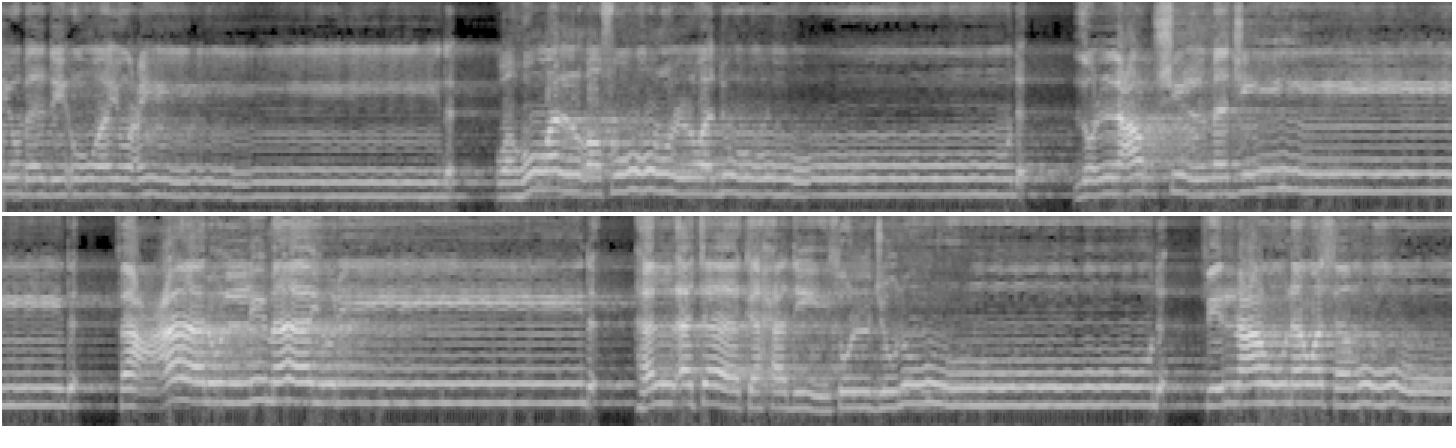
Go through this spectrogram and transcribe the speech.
يبدئ ويعيد وهو الغفور الودود ذو العرش المجيد فعال لما يريد هل أتاك حديث الجنود فرعون وثمود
